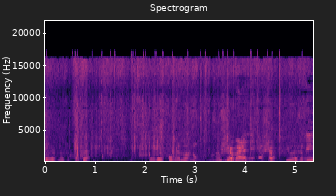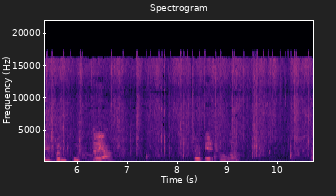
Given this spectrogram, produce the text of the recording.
不是，那是后院。有的后边乱弄，有的不是吧？人家就是有的是给你分工厂。对呀、就是变成了杂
